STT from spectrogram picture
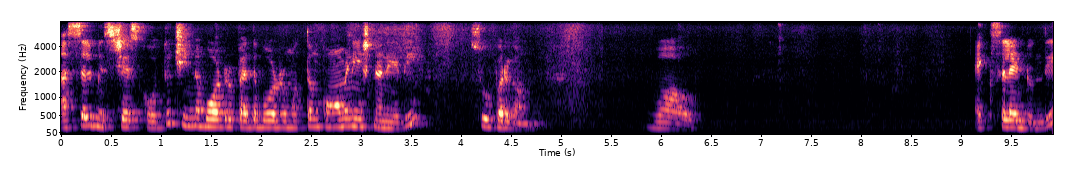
అస్సలు మిస్ చేసుకోవద్దు. చిన్న బార్డర్ పెద్ద బార్డర్ మొత్తం కాంబినేషన్ అనేది సూపర్గా ఉంది. వావ్ ఎక్సలెంట్ ఉంది.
